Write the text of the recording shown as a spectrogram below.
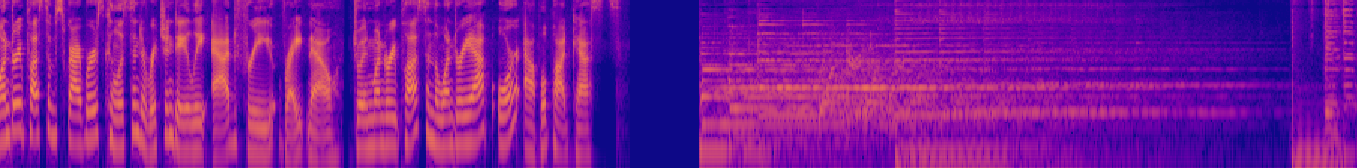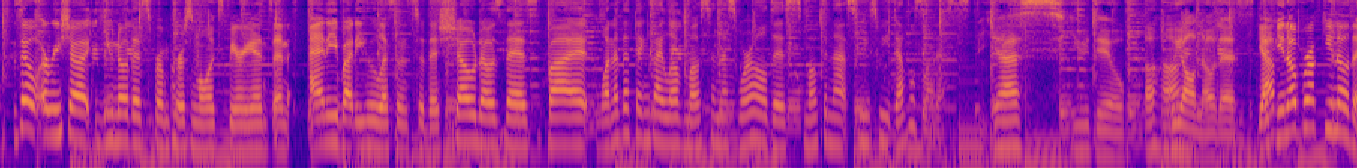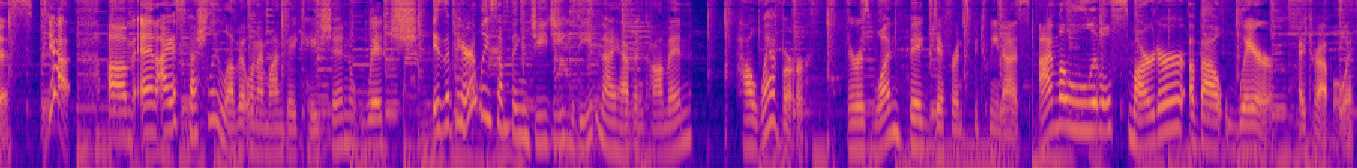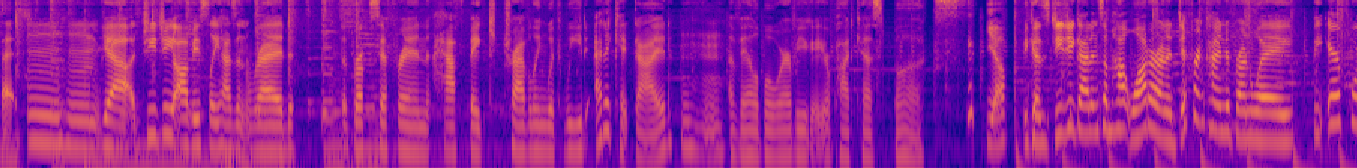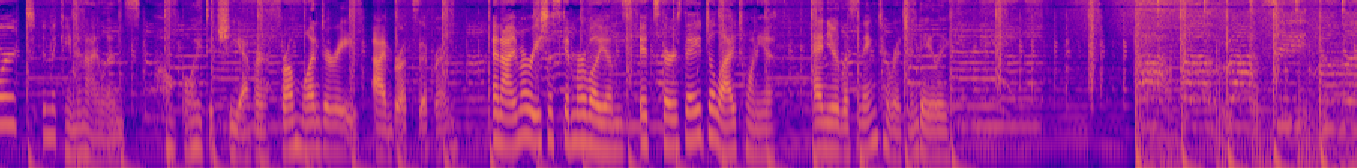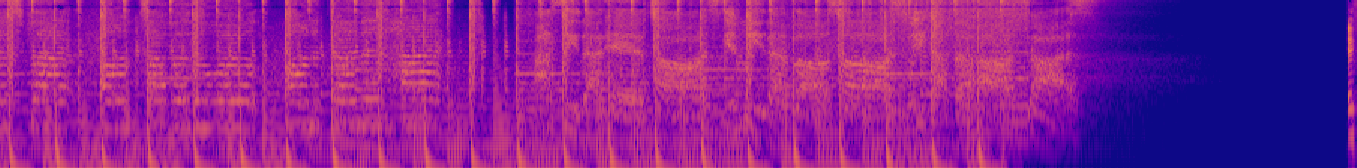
Wondery Plus subscribers can listen to Rich and Daily ad-free right now. Join Wondery Plus in the Wondery app or Apple Podcasts. So, Aricia, you know this from personal experience, and anybody who listens to this show knows this. But one of the things I love most in this world is smoking that sweet, sweet devil's lettuce. Yes, you do. Uh-huh. We all know this. Yep. If you know Brooke, you know this. Yeah. Um, and I especially love it when I'm on vacation, which is apparently something Gigi Hadid and I have in common. However, there is one big difference between us. I'm a little smarter about where I travel with it. Mm-hmm. Yeah, Gigi obviously hasn't read the Brooke Siffrinn Half Baked Traveling with Weed Etiquette Guide, Mm-hmm. available wherever you get your podcast books. Yep. because Gigi got in some hot water on a different kind of runway, the airport in the Cayman Islands. Oh boy, did she ever. From Wondery, I'm Brooke Siffrinn. And I'm Aricia Skidmore Williams. It's Thursday, July 20th. And you're listening to Rich and Daily.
